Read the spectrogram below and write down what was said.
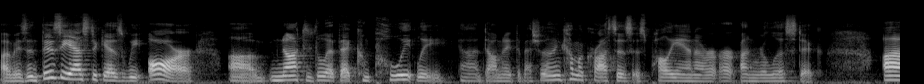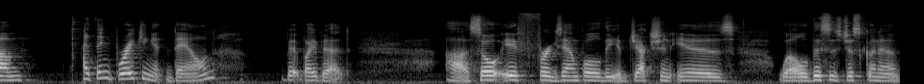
um, as enthusiastic as we are, um, not to let that completely uh, dominate the message and then come across as, as Pollyanna or, or unrealistic. Um, I think breaking it down bit by bit. Uh, so if, for example, the objection is, well, this is just going to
